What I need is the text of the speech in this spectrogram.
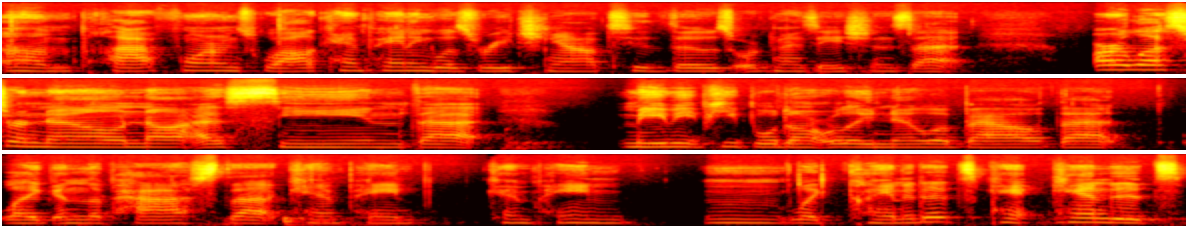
um, platforms while campaigning was reaching out to those organizations that are lesser known, not as seen, that maybe people don't really know about. That like in the past, that campaign campaign mm, like candidates can- candidates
